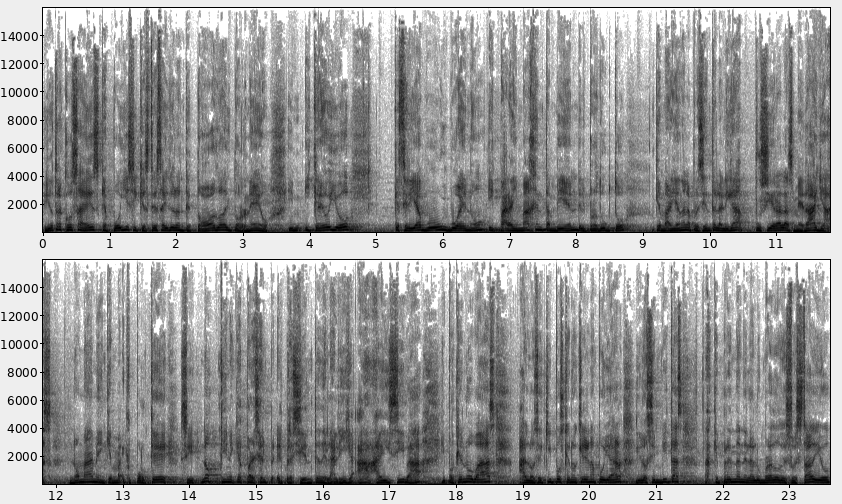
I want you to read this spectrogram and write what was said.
y otra cosa es que apoyes y que estés ahí durante todo el torneo. Y creo yo que sería muy bueno y para imagen también del producto que Mariana, la presidenta de la liga, pusiera las medallas. No mamen, que, ¿por qué? Sí, no, tiene que aparecer el, presidente de la liga. Ah, ahí sí va. ¿Y por qué no vas a los equipos que no quieren apoyar y los invitas a que prendan el alumbrado de su estadio?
